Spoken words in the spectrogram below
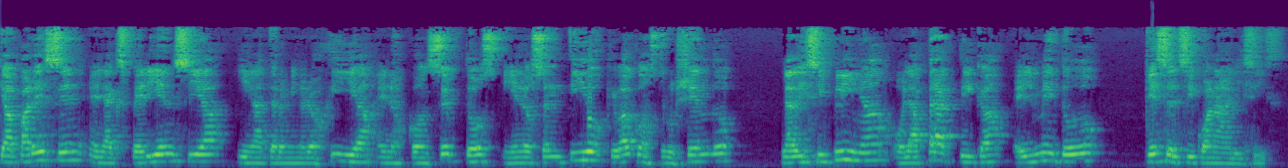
que aparecen en la experiencia y en la terminología, en los conceptos y en los sentidos que va construyendo la disciplina o la práctica, el método que es el psicoanálisis.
